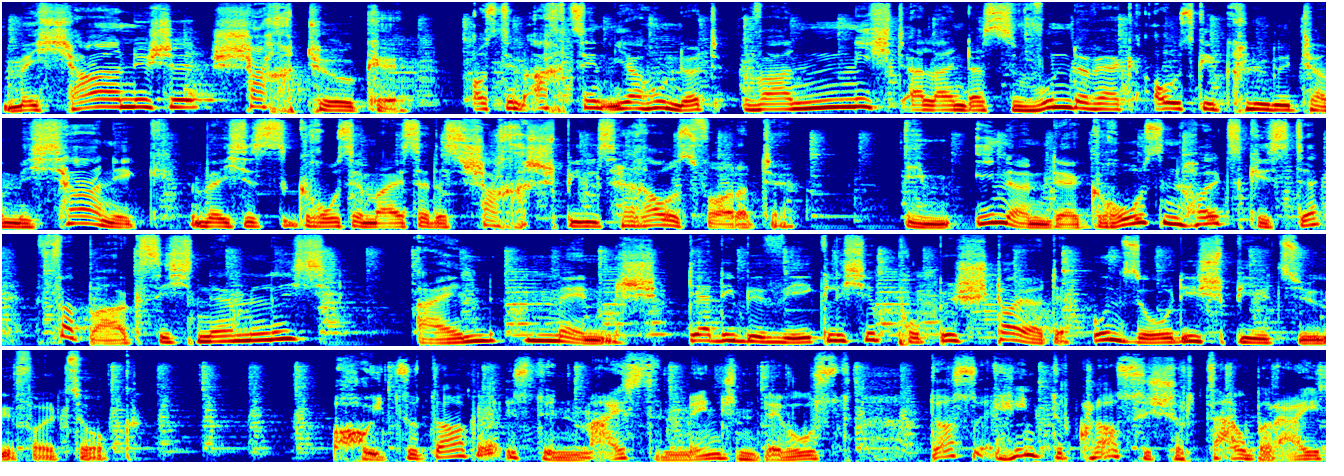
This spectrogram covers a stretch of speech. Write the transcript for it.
mechanische Schachtürke aus dem 18. Jahrhundert war nicht allein das Wunderwerk ausgeklügelter Mechanik, welches große Meister des Schachspiels herausforderte. Im Innern der großen Holzkiste verbarg sich nämlich ein Mensch, der die bewegliche Puppe steuerte und so die Spielzüge vollzog. Heutzutage ist den meisten Menschen bewusst, dass hinter klassischer Zauberei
